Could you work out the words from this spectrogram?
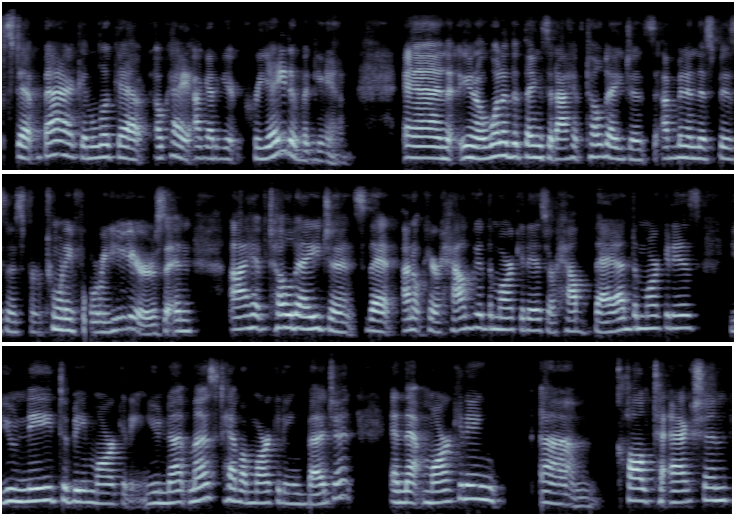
step back and look at okay i got to get creative again and, you know, one of the things that I have told agents, I've been in this business for 24 years, and I have told agents that I don't care how good the market is or how bad the market is, you need to be marketing. You not, must have a marketing budget, and that marketing um, call to action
